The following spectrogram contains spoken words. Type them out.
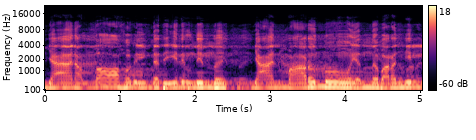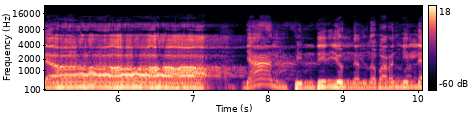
ഞാൻ അള്ളാഹുവിന്റെ ദീനിൽ നിന്ന് ഞാൻ മാറുന്നു എന്ന് പറഞ്ഞില്ല. ഞാൻ പിന്തിരിയുന്നെന്ന് പറഞ്ഞില്ല.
